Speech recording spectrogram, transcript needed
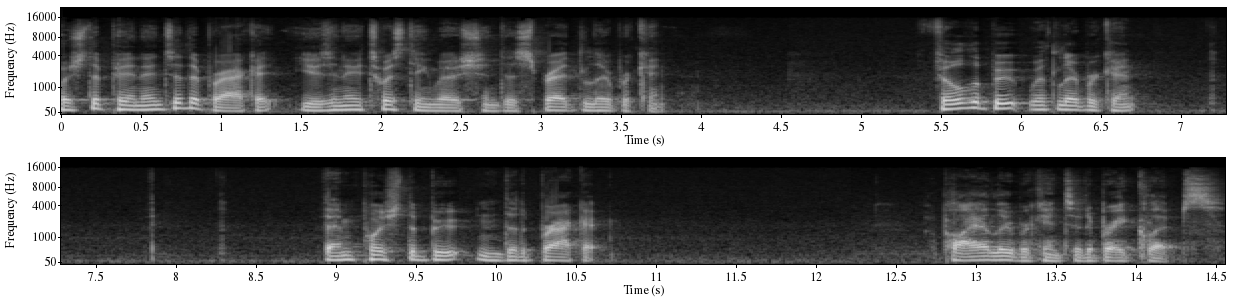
Push the pin into the bracket using a twisting motion to spread the lubricant. Fill the boot with lubricant, then push the boot into the bracket. Apply a lubricant to the brake clips.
